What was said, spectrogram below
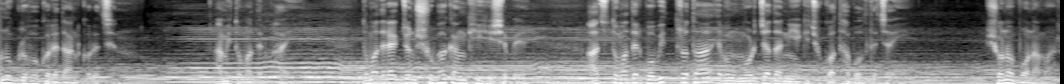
অনুগ্রহ করে দান করেছেন। আমি তোমাদের ভাই, তোমাদের একজন শুভাকাঙ্ক্ষী হিসেবে আজ তোমাদের পবিত্রতা এবং মর্যাদা নিয়ে কিছু কথা বলতে চাই। শোনো বোন আমার,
